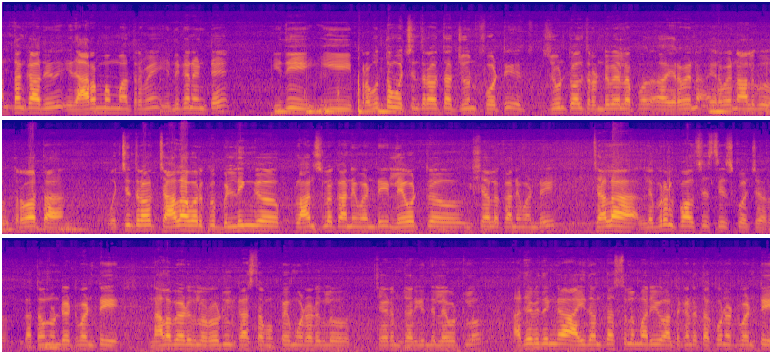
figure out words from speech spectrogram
అంతం కాదు ఇది ఆరంభం మాత్రమే. ఎందుకనంటే ఇది ఈ ప్రభుత్వం వచ్చిన తర్వాత జూన్ ఫోర్టీ జూన్ ట్వెల్త్ రెండు వేల ఇరవై ఇరవై నాలుగు తర్వాత వచ్చిన తర్వాత చాలా వరకు బిల్డింగ్ ప్లాన్స్లో కానివ్వండి లేఅవుట్ విషయాల్లో కానివ్వండి చాలా లిబరల్ పాలసీస్ తీసుకొచ్చారు. గతంలో ఉండేటువంటి నలభై అడుగుల రోడ్లను కాస్త ముప్పై మూడు అడుగులు చేయడం జరిగింది లేఅవుట్లో. అదేవిధంగా ఐదు అంతస్తులు మరియు అంతకంటే తక్కువ ఉన్నటువంటి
